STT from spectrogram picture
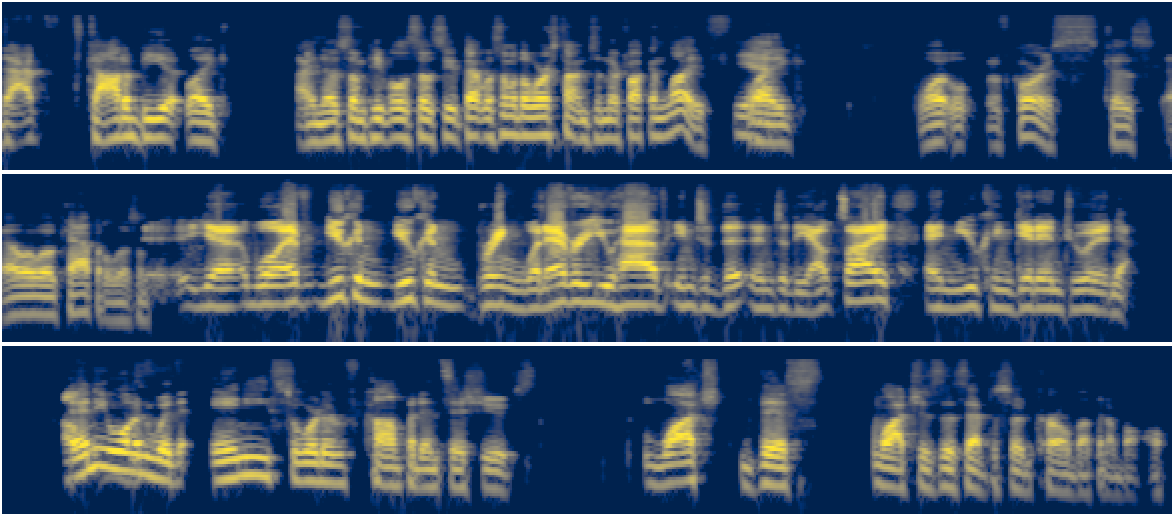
that's got to be like I know some people associate that with some of the worst times in their fucking life. Yeah. Like, well, of course, because LOL capitalism. Uh, yeah. Well, ev you can you can bring whatever you have into the into the outside, and you can get into it. Yeah. Anyone with any sort of confidence issues watched this watches this episode curled up in a ball,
